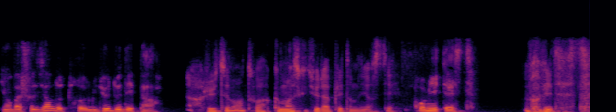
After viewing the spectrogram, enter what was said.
Et on va choisir notre lieu de départ. Alors justement, toi, comment est-ce que tu l'as appelé ton université? Premier test. Premier test.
